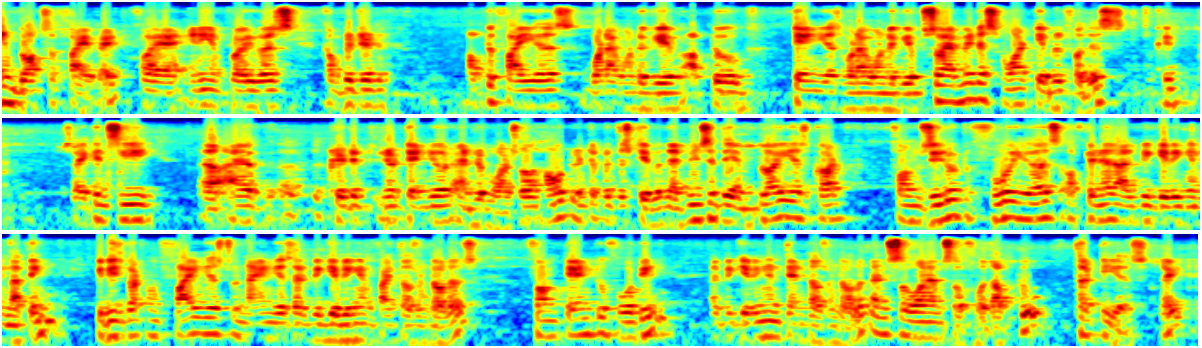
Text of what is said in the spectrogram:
in blocks of five, right? For any employee who has completed up to five years, what I want to give, up to 10 years, what I want to give. So I made a small table for this. Okay, so I can see uh, I have uh, created you know tenure and reward. So how to interpret this table? That means that the employee has got from zero to four years of tenure, I'll be giving him nothing. If he's got from five years to nine years, I'll be giving him five thousand dollars. From ten to fourteen, I'll be giving him $10,000 and so on and so forth up to 30 years, right?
